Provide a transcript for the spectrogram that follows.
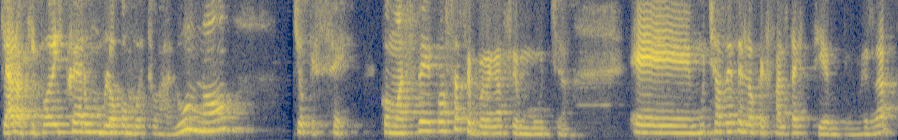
claro, aquí podéis crear un blog con vuestros alumnos, yo qué sé. Como hace cosas, se pueden hacer muchas. Eh, muchas veces lo que falta es tiempo, ¿verdad?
